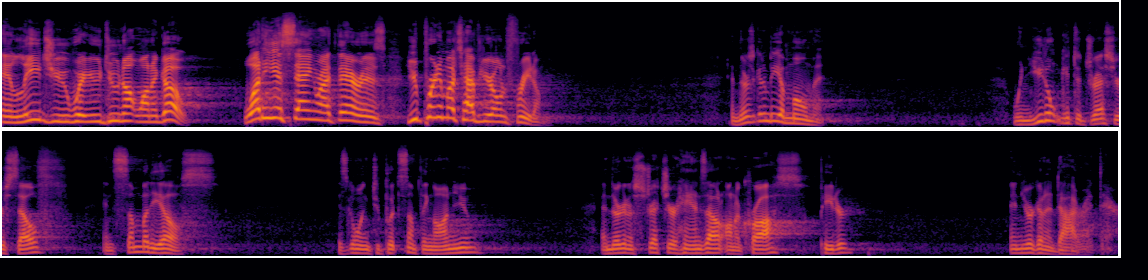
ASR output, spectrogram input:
and lead you where you do not want to go. What he is saying right there is you pretty much have your own freedom. And there's going to be a moment when you don't get to dress yourself and somebody else is going to put something on you and they're going to stretch your hands out on a cross, Peter, and you're going to die right there.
